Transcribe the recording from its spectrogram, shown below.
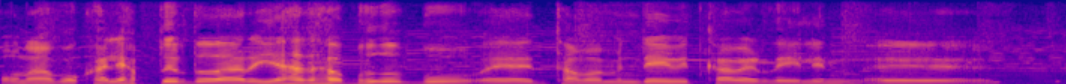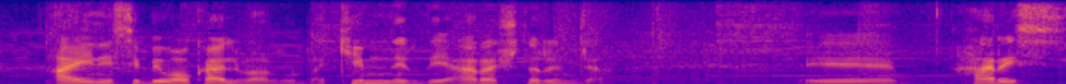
ona vokal yaptırdılar ya da bu, bu e, tamamen David Coverdale'in e, aynısı bir vokal var burada. Kimdir diye araştırınca e, Harris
